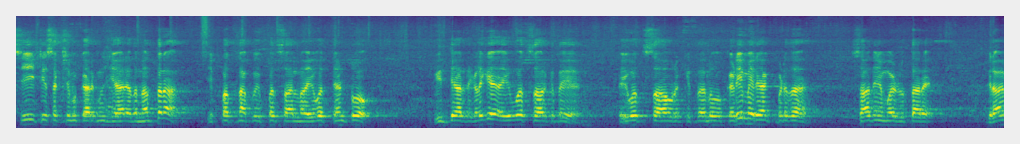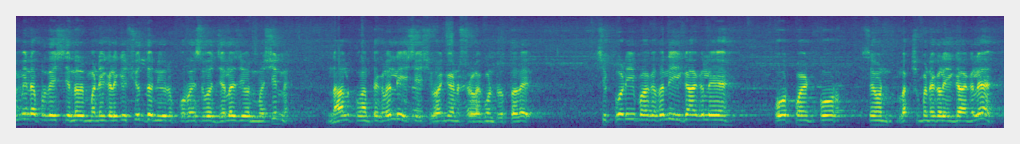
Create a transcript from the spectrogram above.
ಸಿ ಇ ಟಿ ಸಕ್ಷಮ ಕಾರ್ಯಕ್ರಮ ಜಾರಿಯಾದ ನಂತರ ಇಪ್ಪತ್ನಾಲ್ಕು, ಇಪ್ಪತ್ತು ಸಾಲಿನ ಐವತ್ತೆಂಟು ವಿದ್ಯಾರ್ಥಿಗಳಿಗೆ ಐವತ್ತು ಸಾವಿರಕ್ಕಿಂತ ಐವತ್ತು ಸಾವಿರಕ್ಕಿಂತಲೂ ಕಡಿಮೆ ರ್ಯಾಂಕ್ ಪಡೆದ ಸಾಧನೆ ಮಾಡಿರುತ್ತಾರೆ. ಗ್ರಾಮೀಣ ಪ್ರದೇಶ ಜನರ ಮನೆಗಳಿಗೆ ಶುದ್ಧ ನೀರು ಪೂರೈಸುವ ಜಲಜೀವನ್ ಮಷಿನ್ ನಾಲ್ಕು ಹಂತಗಳಲ್ಲಿ ಯಶಸ್ವಿಯಾಗಿ ಅನುಷ್ಠಾನಗೊಂಡಿರುತ್ತದೆ. ಚಿಕ್ಕೋಡಿ ಭಾಗದಲ್ಲಿ ಈಗಾಗಲೇ four point four seven lakh ಮನೆಗಳು ಈಗಾಗಲೇ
